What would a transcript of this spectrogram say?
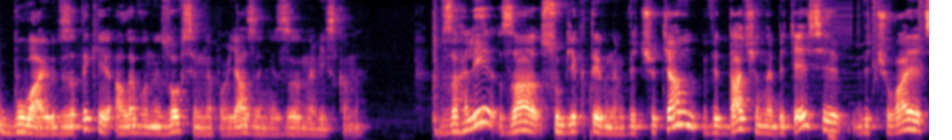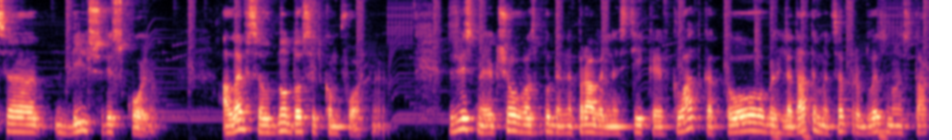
бувають затики, але вони зовсім не пов'язані з навісками. Взагалі, за суб'єктивним відчуттям, віддача на BTS відчувається більш різкою, але все одно досить комфортною. Звісно, якщо у вас буде неправильна стійка і вкладка, то виглядатиме це приблизно ось так.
